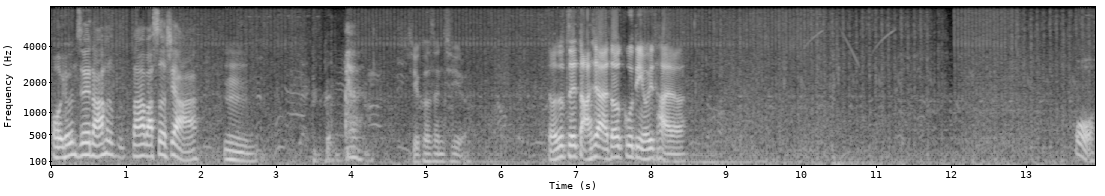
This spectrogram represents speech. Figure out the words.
哦，有人直接拿拿把它射下啊。嗯，杰克生气了。我就直接打下来，都固定有一台了。哦，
